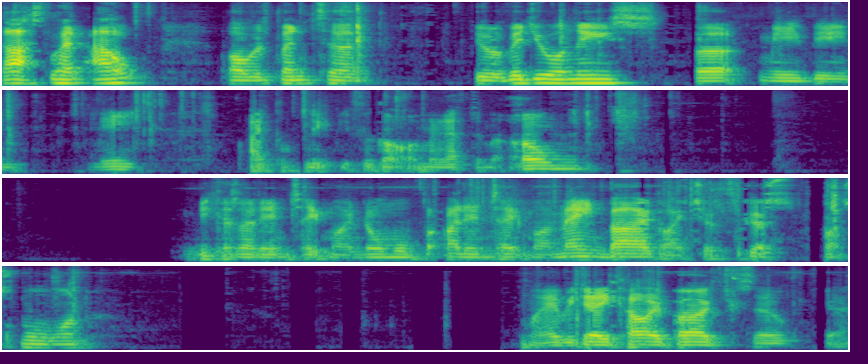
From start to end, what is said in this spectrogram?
last went out, I was meant to do a video on these, but me being me, I completely forgot them and left them at home because I didn't take my normal, I didn't take my main bag, I took just my small one, my everyday carry bag, so yeah.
